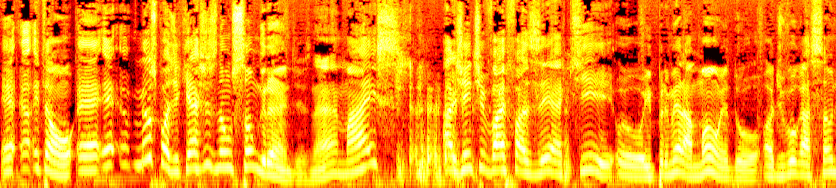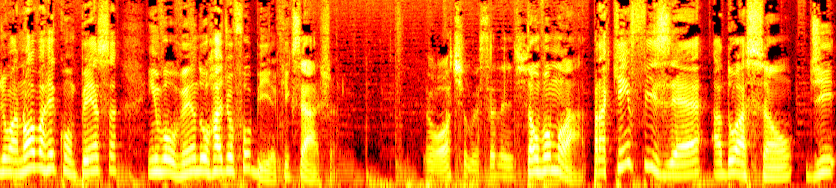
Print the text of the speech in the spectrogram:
É, é então, é, é, meus podcasts não são grandes, né? Mas a gente vai fazer aqui, o, em primeira mão, Edu, a divulgação de uma nova recompensa envolvendo radiofobia. O que, que você acha? Ótimo, excelente. Então vamos lá. Para quem fizer a doação de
